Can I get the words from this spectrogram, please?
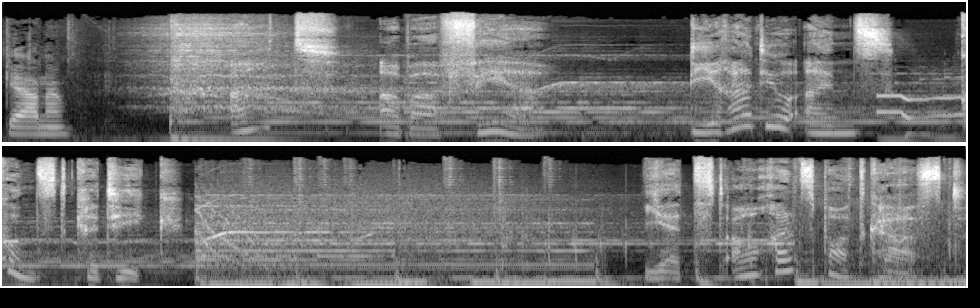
Gerne. Art, aber fair. Die Radio 1 Kunstkritik. Jetzt auch als Podcast.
